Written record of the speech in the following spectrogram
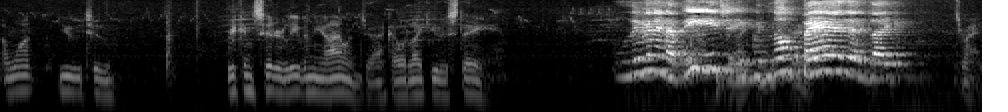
I want you to reconsider leaving the island, Jack. I would like you to stay. Living in a beach with no bed and like. That's right.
